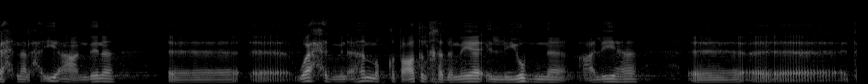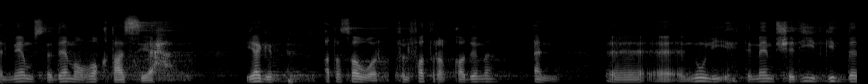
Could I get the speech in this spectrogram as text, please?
إحنا الحقيقة عندنا آه، آه، واحد من أهم القطاعات الخدمية اللي يبنى عليها آه، آه، تنمية مستدامة وهو قطاع السياحة. يجب أتصور في الفترة القادمة أن آه، نولي اهتمام شديد جدا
